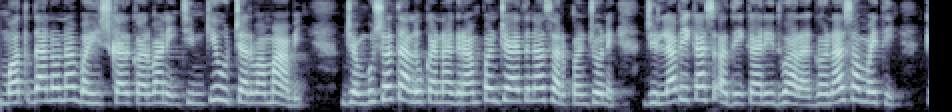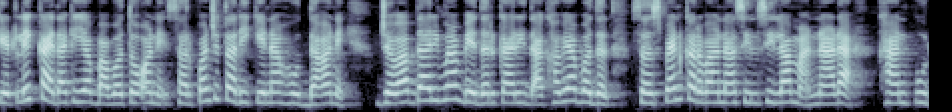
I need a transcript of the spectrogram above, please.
મતદાનોના બહિષ્કાર કરવાની ચીમકી ઉચ્ચારવામાં આવી. જંબુસર તાલુકાના ગ્રામ પંચાયતના સરપંચોને જિલ્લા વિકાસ અધિકારી દ્વારા ઘણા સમયથી કેટલીક કાયદાકીય બાબતો અને સરપંચ તરીકેના હોદ્દા અને જવાબદારીમાં બેદરકારી દાખવ્યા બદલ suspend કરવાના સિલસિલામાં નાડા Khanpur,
